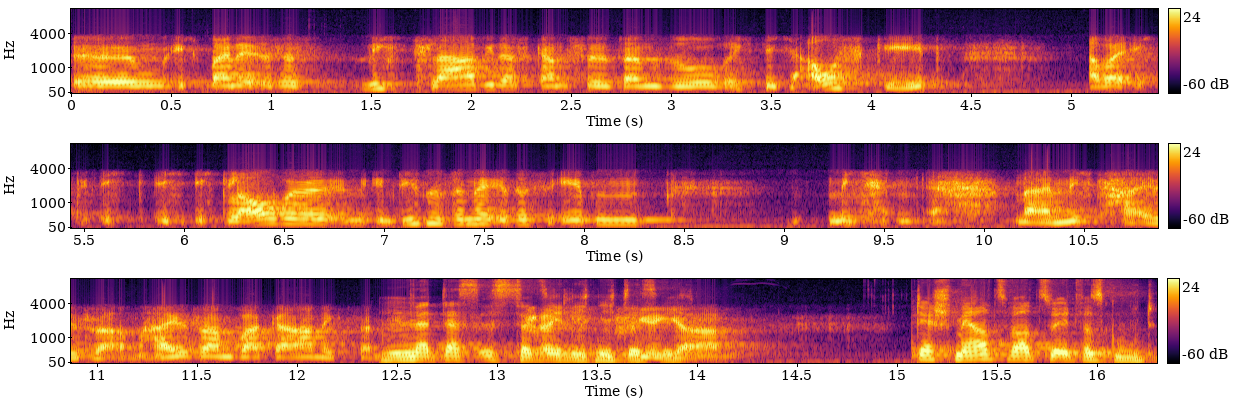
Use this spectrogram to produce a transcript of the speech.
ähm, ich meine, es ist nicht klar, wie das Ganze dann so richtig ausgeht, aber ich, ich, ich, ich glaube, in, in diesem Sinne ist es eben nicht, nein, nicht heilsam. Heilsam war gar nichts. An Na, das ist tatsächlich nicht das. Jahren. Der Schmerz war zu etwas gut.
